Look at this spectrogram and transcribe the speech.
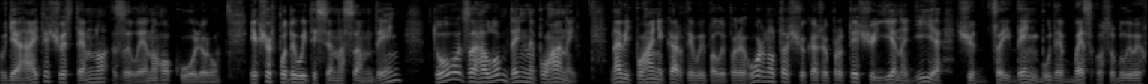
вдягайте щось темно-зеленого кольору. Якщо ж подивитися на сам день, то загалом день непоганий. Навіть погані карти випали перегорнуто, що каже про те, що є надія, що цей день буде без особливих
